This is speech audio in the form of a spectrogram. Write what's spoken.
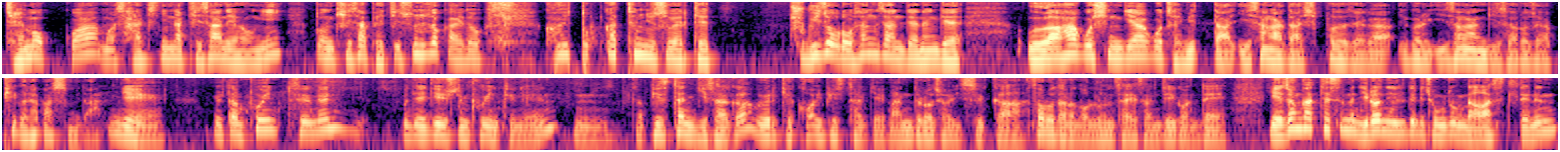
제목과 뭐 사진이나 기사 내용이 또는 기사 배치 순서까지도 거의 똑같은 뉴스가 이렇게 주기적으로 생산되는 게 의아하고 신기하고 재밌다 이상하다 싶어서 제가 이걸 이상한 기사로 제가 픽을 해봤습니다. 예. 일단 포인트는 얘기해 주신 포인트는 음, 그러니까 비슷한 기사가 왜 이렇게 거의 비슷하게 만들어져 있을까 서로 다른 언론사에서 이제 이건데 예전 같았으면 이런 일들이 종종 나왔을 때는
